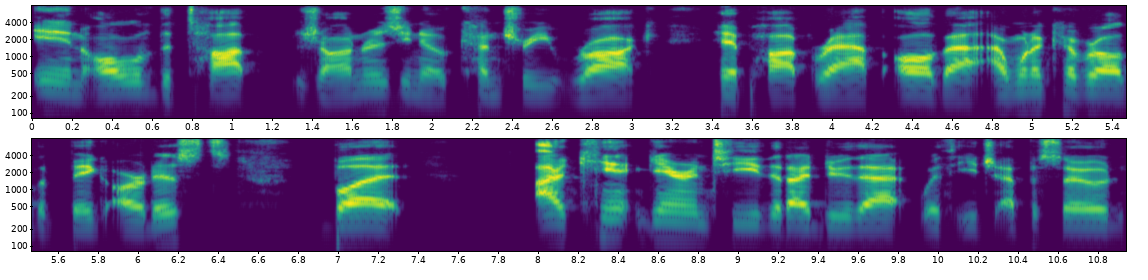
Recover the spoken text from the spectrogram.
in all of the top genres, you know, country, rock, hip hop, rap, all that. I want to cover all the big artists, but I can't guarantee that I do that with each episode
